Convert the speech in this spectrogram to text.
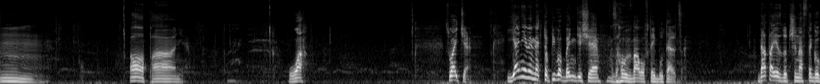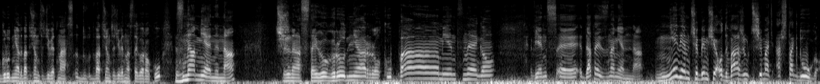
Mm. O panie. Ła. Słuchajcie, ja nie wiem jak to piwo będzie się zachowywało w tej butelce. Data jest do 13 grudnia 2019, 2019 roku. Znamienna. 13 grudnia roku pamiętnego. Więc e, data jest znamienna. Nie wiem, czy bym się odważył trzymać aż tak długo.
